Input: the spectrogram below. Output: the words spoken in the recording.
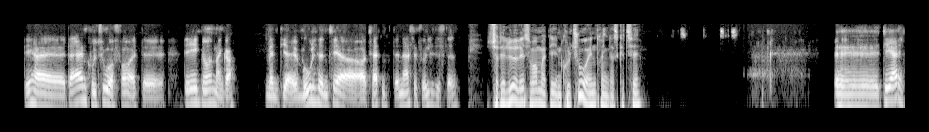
det her, der er en kultur for, at øh, det er ikke noget, man gør. Men de har muligheden til at, at tage den, den er selvfølgelig til stede. Så det lyder lidt som om, at det er en kulturændring, der skal til. Øh, det er det.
